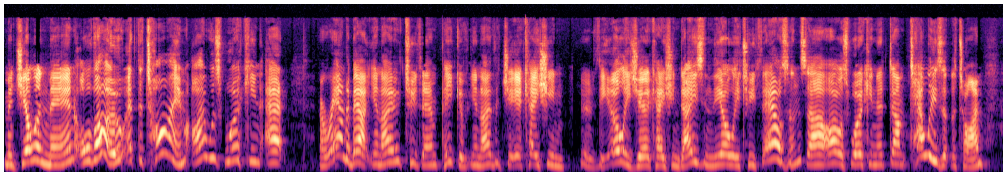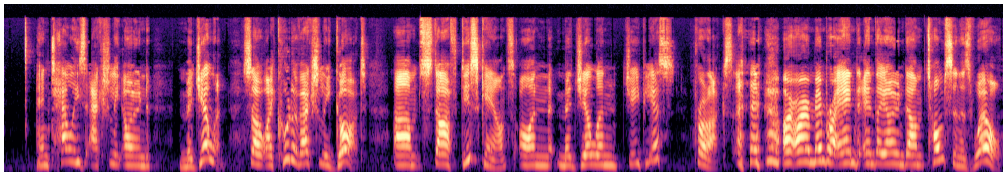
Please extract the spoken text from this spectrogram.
Magellan man. Although at the time I was working at around about, you know, to the peak of, you know, the geocaching, the early geocaching days in the early 2000s, uh, I was working at um, Thales at the time and Thales actually owned Magellan. So I could have actually got um, staff discounts on Magellan GPS products. I, I, remember, and and they owned um, Thomson as well.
